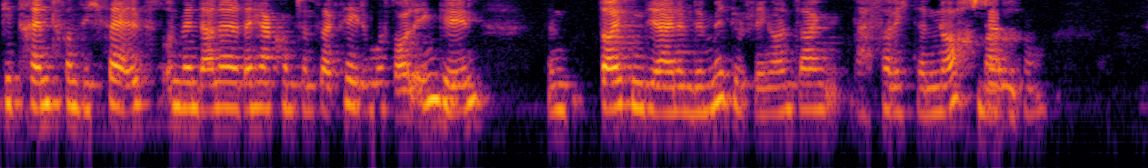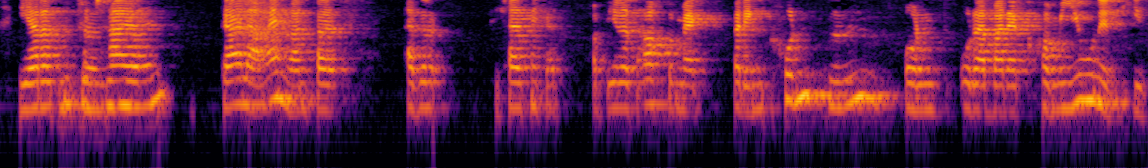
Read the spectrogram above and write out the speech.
getrennt von sich selbst. Und wenn dann einer daherkommt und sagt, hey, du musst all in gehen, dann deuten die einem den Mittelfinger und sagen, was soll ich denn noch Stimmt. machen? Ja, das ist total geiler Einwand, weil, also ich weiß nicht, ob ihr das auch so merkt, bei den Kunden und oder bei der Community,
